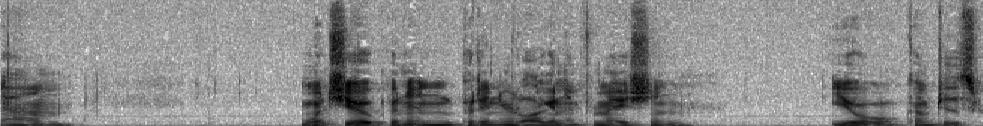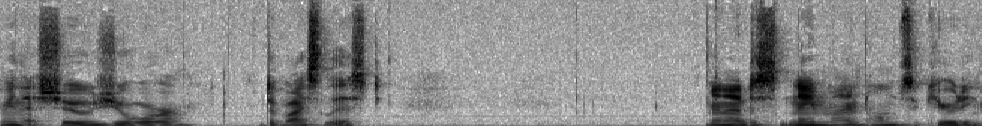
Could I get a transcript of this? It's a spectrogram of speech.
um, once you open and put in your login information, you'll come to the screen that shows your device list. And I just named mine home security.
